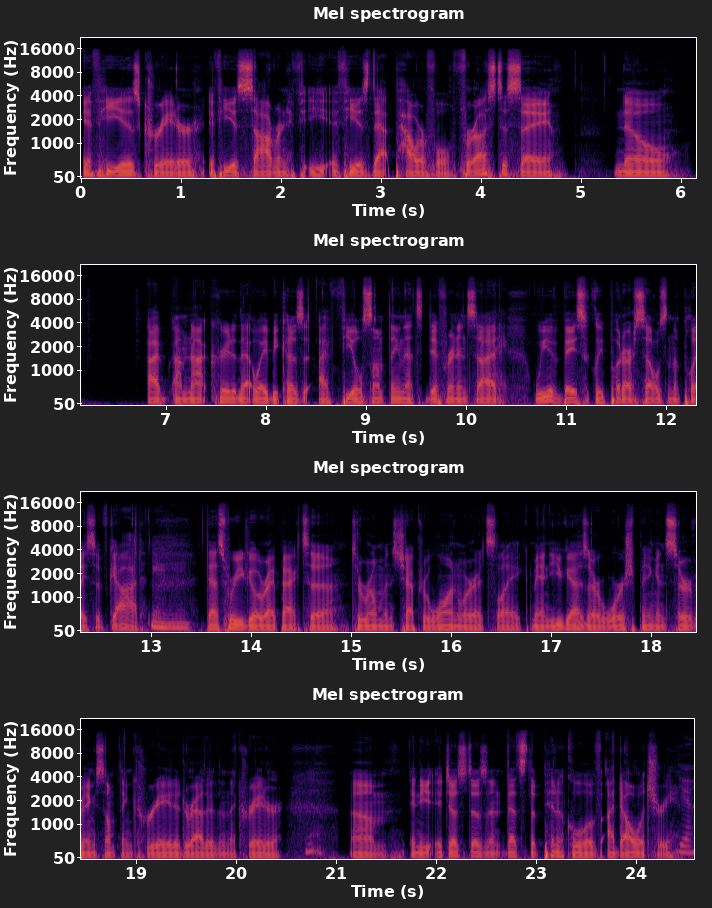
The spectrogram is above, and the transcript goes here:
if he is creator if he is sovereign if he, if he is that powerful for us to say no I, I'm not created that way because I feel something that's different inside. Right. We have basically put ourselves in the place of God. Mhm. that's where you go right back to to Romans chapter 1 where it's like man you guys are worshiping and serving something created rather than the creator Yeah. um and it just doesn't that's the pinnacle of idolatry Yeah.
